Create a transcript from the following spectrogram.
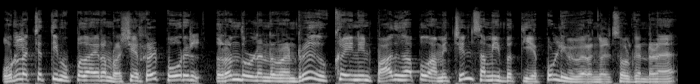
ஒரு லட்சத்தி முப்பதாயிரம் ரஷ்யர்கள் போரில் இறந்துள்ளனர் என்று யுக்ரைனின் பாதுகாப்பு அமைச்சின் சமீபத்திய புள்ளி விவரங்கள் சொல்கின்றன.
